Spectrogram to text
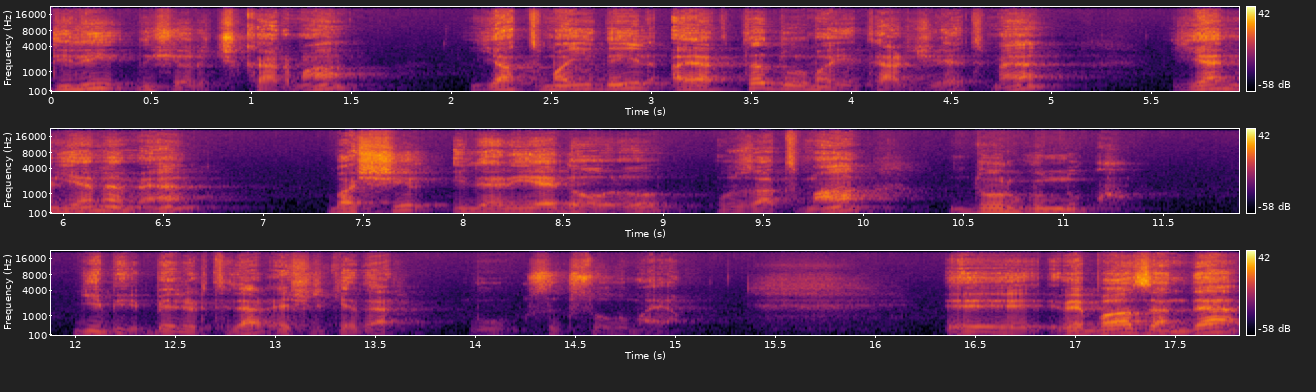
dili dışarı çıkarma, yatmayı değil ayakta durmayı tercih etme, yem yememe, başı ileriye doğru uzatma, durgunluk gibi belirtiler eşlik eder bu sık solumaya. Ee, ve bazen de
